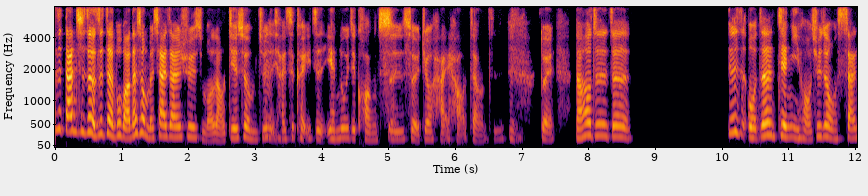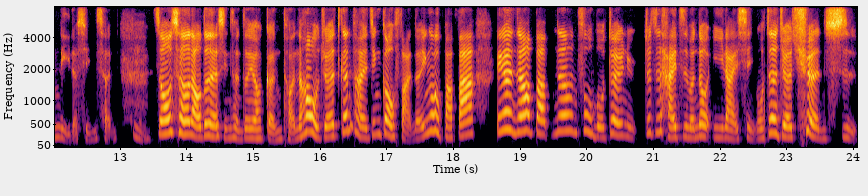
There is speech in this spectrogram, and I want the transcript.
是单吃这个是真的不饱。但是我们下一站去什么老街，所以我们就是还是可以一直沿路一直狂吃，嗯、所以就还好这样子。嗯，对，然后就是真的。其实我真的建议吼，去这种山里的行程，嗯，舟车劳顿的行程真的要跟团。然后我觉得跟团已经够烦了，因为我爸爸，因为你知道，爸，那父母对于女，就是孩子们都有依赖性。我真的觉得劝世，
